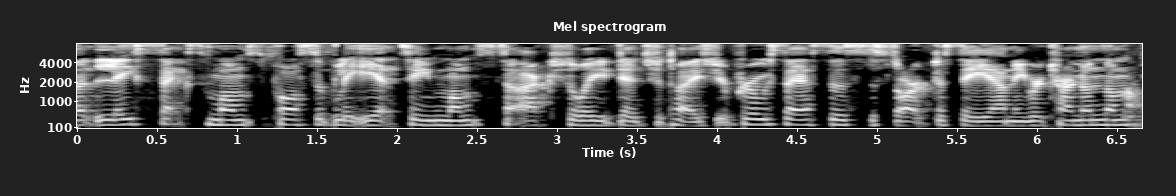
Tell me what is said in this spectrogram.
at least six months, possibly 18 months to actually digitize your processes to start to see any return on them.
